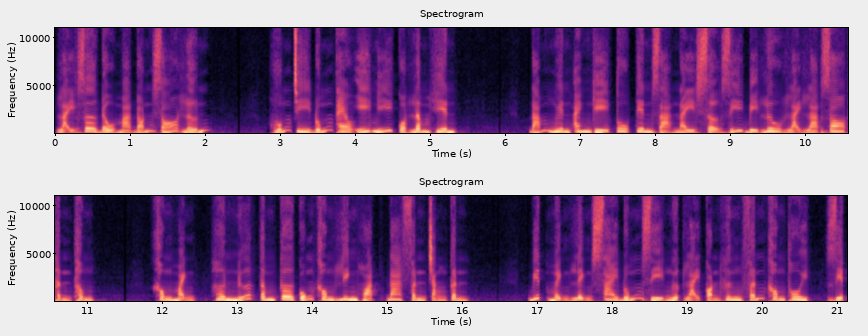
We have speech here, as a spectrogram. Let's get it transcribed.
Lại dơ đầu mà đón gió lớn. huống chi đúng theo ý nghĩ của Lâm Hiên. Đám nguyên anh kỳ tu tiên giả này sở dĩ bị lưu lại là do thần thông. Không mạnh, hơn nữa tâm cơ cũng không linh hoạt đa phần chẳng cần. Biết mệnh lệnh sai đúng gì ngược lại còn hưng phấn không thôi, diệt.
